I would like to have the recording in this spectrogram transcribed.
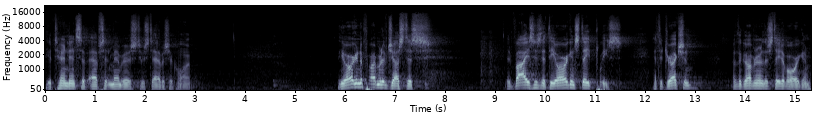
the attendance of absent members to establish a quorum. The Oregon Department of Justice advises that the Oregon State Police, at the direction of the Governor of the State of Oregon,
